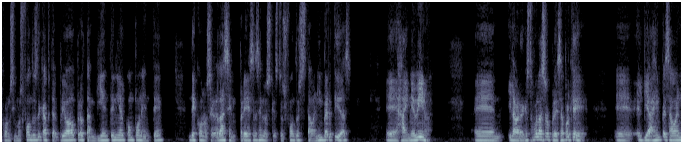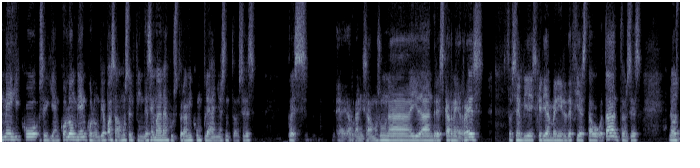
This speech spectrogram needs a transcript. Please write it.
conocimos fondos de capital privado, pero también tenía el componente de conocer a las empresas en las que estos fondos estaban invertidas, eh, Jaime vino. Em, y la verdad que esto fue una sorpresa porque eh, el viaje empezaba en México, seguía en Colombia, en Colombia pasábamos el fin de semana, justo era mi cumpleaños, entonces pues eh, organizamos una ida a Andrés Carne de Res, estos MBAs querían venir de fiesta a Bogotá, entonces nos,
